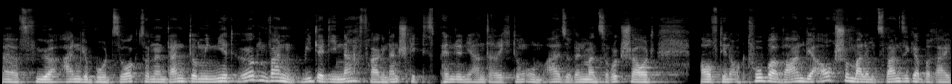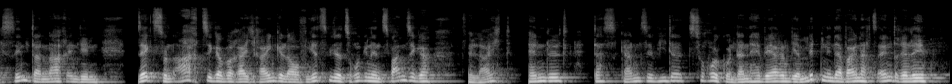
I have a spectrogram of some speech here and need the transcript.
äh, für Angebot sorgt, sondern dann dominiert irgendwann wieder die Nachfrage, dann schlägt das Pendel in die andere Richtung um. Also wenn man zurückschaut auf den Oktober, waren wir auch schon mal im 20er-Bereich, sind danach in den 86er-Bereich reingelaufen, jetzt wieder zurück in den 20er. Vielleicht pendelt das Ganze wieder zurück und dann wären wir mitten in der Weihnachtsendrallye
